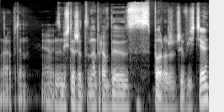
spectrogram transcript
raptem. Więc myślę, że to naprawdę sporo rzeczywiście.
